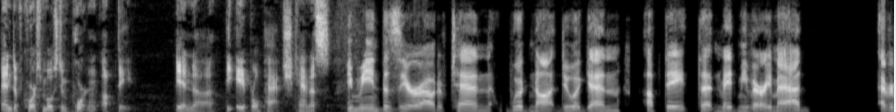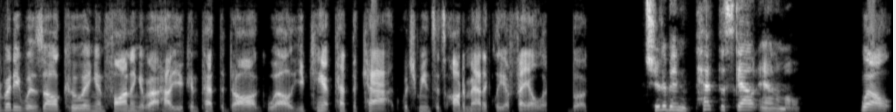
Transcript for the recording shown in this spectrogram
and, of course, most important update in uh, the April patch, Canis. You mean the zero out of ten would not do again update that made me very mad? Everybody was all cooing and fawning about how you can pet the dog. Well, you can't pet the cat, which means it's automatically a fail in the book. Should have been pet the scout animal. Well,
